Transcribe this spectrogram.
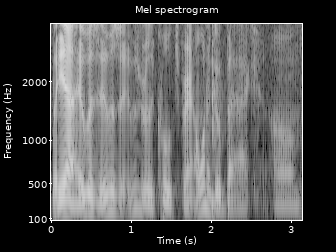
But yeah, it was it was it was a really cool experience. I want to go back. Um,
